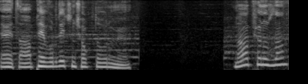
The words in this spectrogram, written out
Evet AP vurduğu için çok da vurmuyor. Ne yapıyorsunuz lan?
